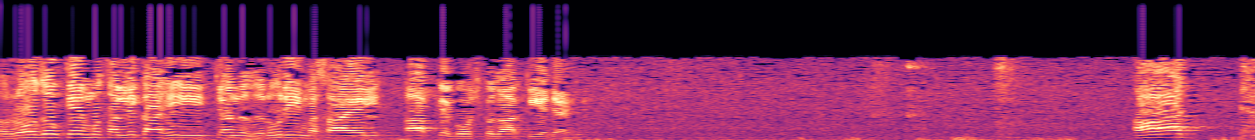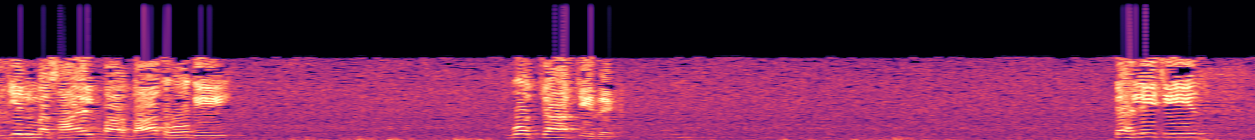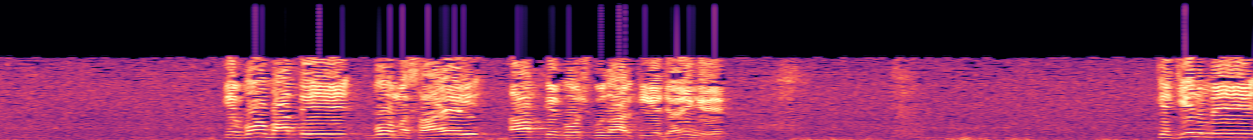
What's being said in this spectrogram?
روزوں کے متعلقہ ہی چند ضروری مسائل آپ کے گوشت گزار کیے جائیں گے۔ آج جن مسائل پر بات ہوگی، وہ چار چیزیں ہیں۔ پہلی چیز کہ وہ باتیں، وہ مسائل آپ کے گوشت گزار کیے جائیں گے کہ جن میں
